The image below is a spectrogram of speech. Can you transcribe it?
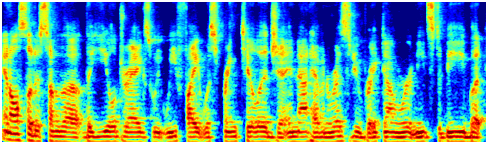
and also to some of the, the yield drags we, we fight with spring tillage and not having residue breakdown where it needs to be. But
